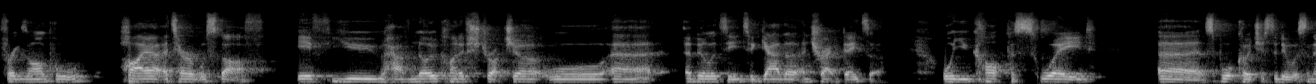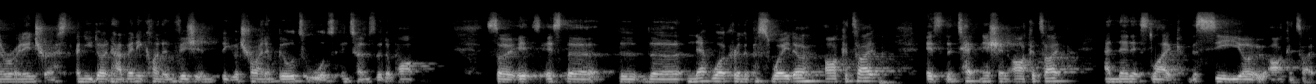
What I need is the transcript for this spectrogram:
for example, hire a terrible staff, if you have no kind of structure or uh, ability to gather and track data, or you can't persuade uh, sport coaches to do what's in their own interest, and you don't have any kind of vision that you're trying to build towards in terms of the department. So it's it's the the the networker and the persuader archetype, it's the technician archetype, and then it's like the CEO archetype.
